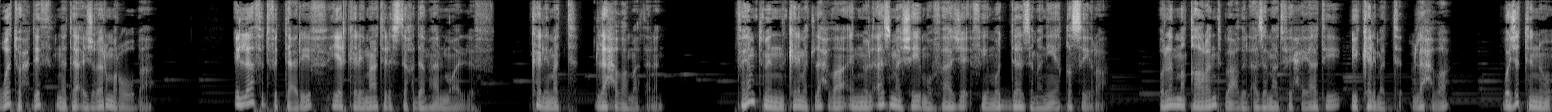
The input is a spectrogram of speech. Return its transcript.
وتحدث نتائج غير مرغوبة. اللافت في التعريف هي الكلمات اللي استخدمها المؤلف كلمة لحظة مثلا. فهمت من كلمة لحظة أن الأزمة شيء مفاجئ في مدة زمنية قصيرة. ولما قارنت بعض الأزمات في حياتي بكلمة لحظة وجدت أنه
